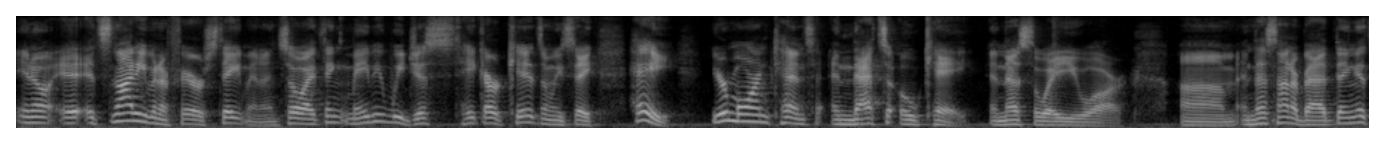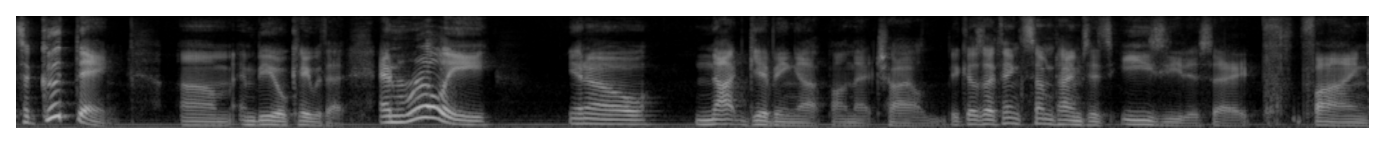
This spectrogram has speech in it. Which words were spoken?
you know, it's not even a fair statement. And so I think maybe we just take our kids and we say, hey, you're more intense, and that's okay. And that's the way you are. Um, and that's not a bad thing, it's a good thing. Um, and be okay with that. And really, you know, not giving up on that child because I think sometimes it's easy to say, fine,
